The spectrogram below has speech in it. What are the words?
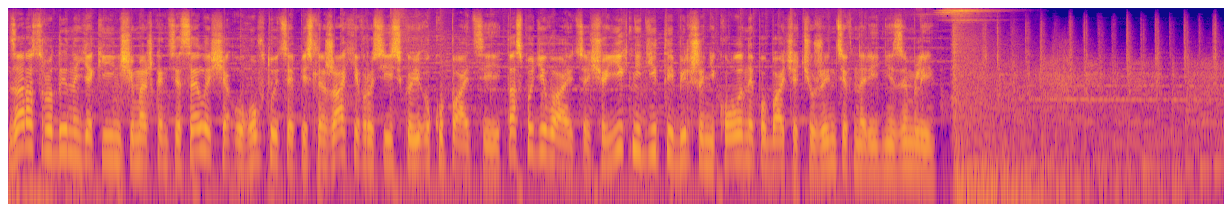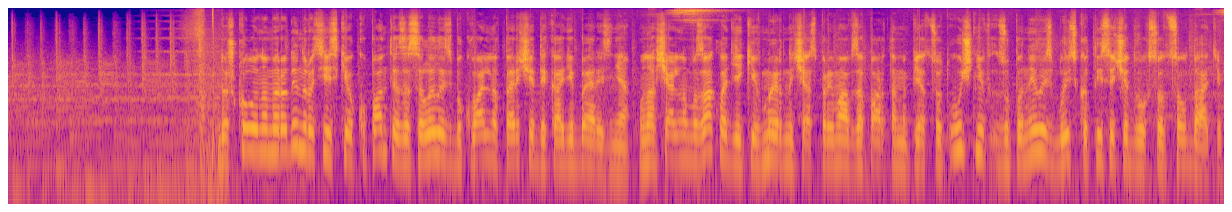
Зараз родини, як і інші мешканці селища, оговтуються після жахів російської окупації та сподіваються, що їхні діти більше ніколи не побачать чужинців на рідній землі. До школи номер 1 російські окупанти заселились буквально в першій декаді березня. У навчальному закладі, який в мирний час приймав за партами 500 учнів, зупинились близько 1200 солдатів.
